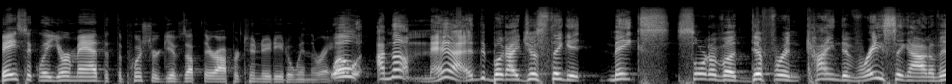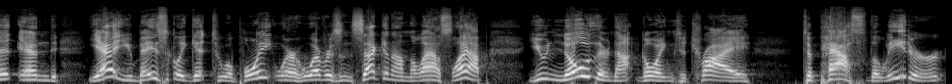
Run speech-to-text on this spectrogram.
basically you're mad that the pusher gives up their opportunity to win the race. Well, I'm not mad, but I just think it makes sort of a different kind of racing out of it. And yeah, you basically get to a point where whoever's in second on the last lap, you know they're not going to try to pass the leader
